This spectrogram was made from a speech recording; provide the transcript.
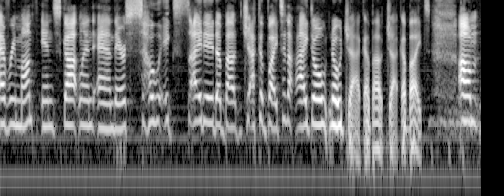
every month in Scotland, and they're so excited about Jacobites, and I don't know jack about Jacobites. Um,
